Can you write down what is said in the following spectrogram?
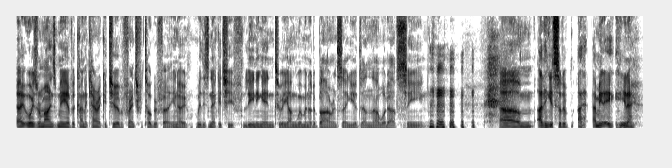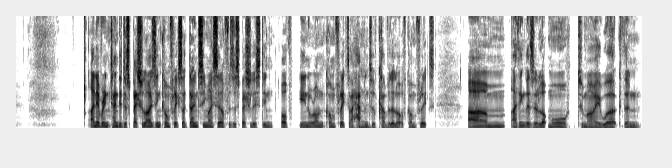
it always reminds me of a kind of caricature of a French photographer, you know, with his neckerchief leaning into a young woman at a bar and saying, You don't know what I've seen. um, I think it's sort of, I, I mean, it, you know, I never intended to specialize in conflicts. I don't see myself as a specialist in of in or on conflicts. I happen mm. to have covered a lot of conflicts. Um, I think there's a lot more to my work than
